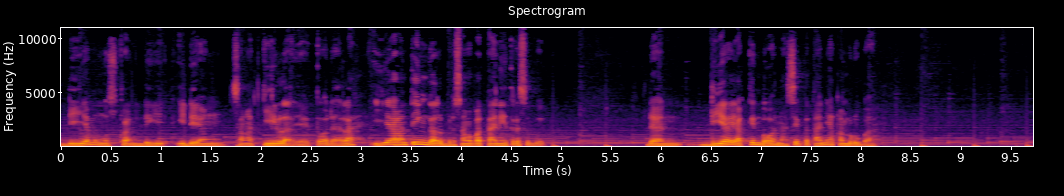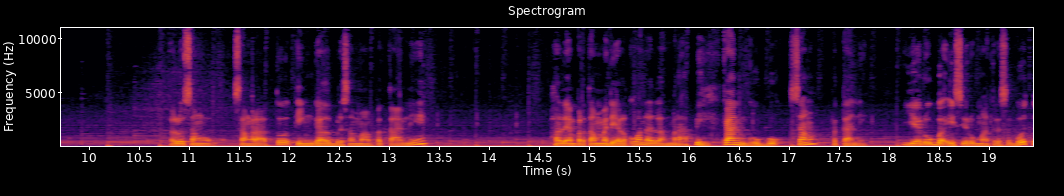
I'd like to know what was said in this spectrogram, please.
Dia mengusulkan ide, ide yang sangat gila yaitu adalah ia akan tinggal bersama petani tersebut. Dan dia yakin bahwa nasib petani akan berubah. Lalu sang, sang ratu tinggal bersama petani. Hal yang pertama dia lakukan adalah merapihkan gubuk sang petani. Ia rubah isi rumah tersebut.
